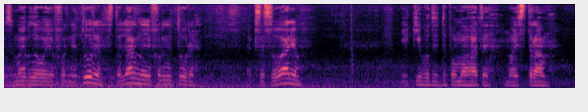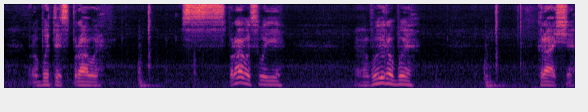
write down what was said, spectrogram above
з меблевої фурнітури, столярної фурнітури, аксесуарів, які будуть допомагати майстрам робити справи, справи свої, е, вироби краще.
